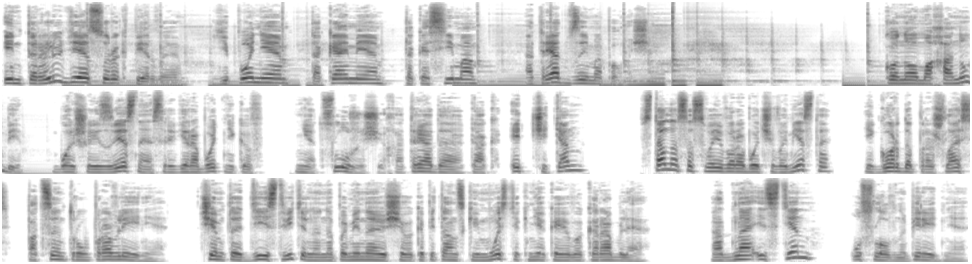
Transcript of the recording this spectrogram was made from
Интерлюдия 41. Япония, Такамия, Такасима. Отряд взаимопомощи. Коно Махануби, больше известная среди работников, нет, служащих отряда как Этчитян, встала со своего рабочего места и гордо прошлась по центру управления, чем-то действительно напоминающего капитанский мостик некоего корабля. Одна из стен, условно передняя,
